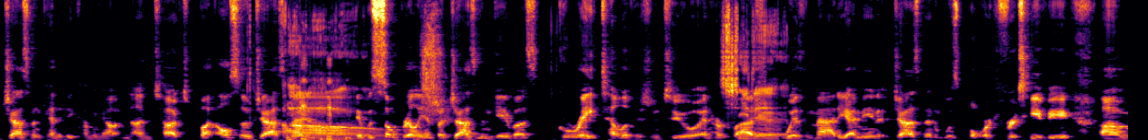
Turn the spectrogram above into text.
Jasmine Kennedie coming out in Untucked, but also Jasmine. Oh. It was so brilliant. But Jasmine gave us great television too, and her clash with Maddy. I mean, Jasmine was bored for TV. Um,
